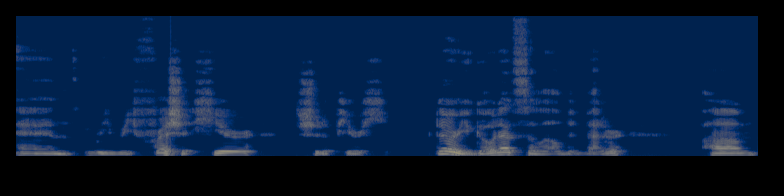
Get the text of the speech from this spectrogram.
and we refresh it here. Should appear here. There you go. That's a little bit better. Um,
